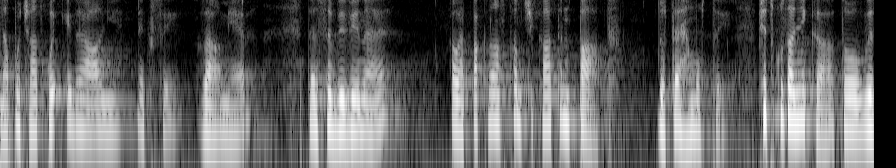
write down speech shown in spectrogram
na počátku je ideální jaksi záměr, ten se vyvine, ale pak nás tam čeká ten pád do té hmoty. Všechno zaniká, to je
